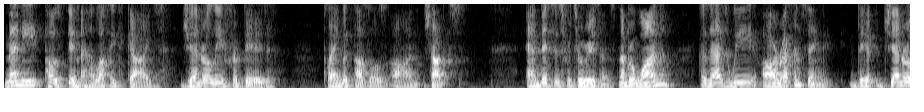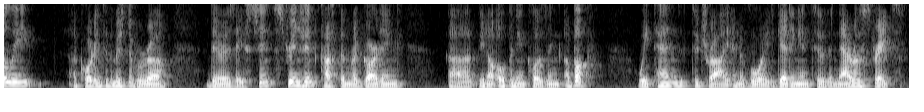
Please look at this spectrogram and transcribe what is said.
Many poskim and halachic guides generally forbid playing with puzzles on Shabbos. And this is for two reasons. Number one, because as we are referencing, there generally, according to the Mishnah Berurah, there is a stringent custom regarding, uh, you know, opening and closing a book. We tend to try and avoid getting into the narrow straits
